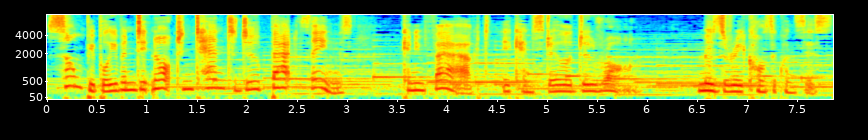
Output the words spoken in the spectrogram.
Some people even did not intend to do bad things, can in fact, it can still do wrong. Misery consequences.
